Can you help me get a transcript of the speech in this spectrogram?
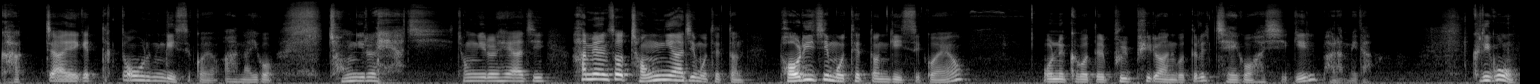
각자에게 딱 떠오르는 게 있을 거예요. 아, 나 이거 정리를 해야지. 정리를 해야지 하면서 정리하지 못했던, 버리지 못했던 게 있을 거예요. 오늘 그것들 불필요한 것들을 제거하시길 바랍니다. 그리고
